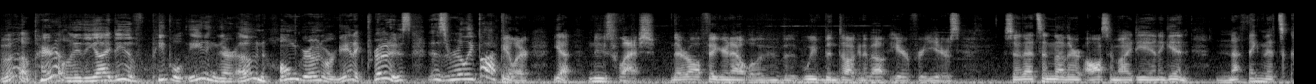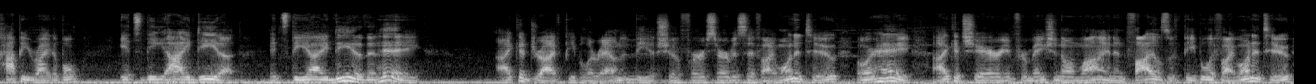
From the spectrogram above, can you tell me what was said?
Well, apparently, the idea of people eating their own homegrown organic produce is really popular. Yeah, newsflash. They're all figuring out what we've been talking about here for years. So, that's another awesome idea. And again, nothing that's copyrightable. It's the idea. It's the idea that, hey, I could drive people around and be a chauffeur service if I wanted to. Or hey, I could share information online and files with people if I wanted to.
